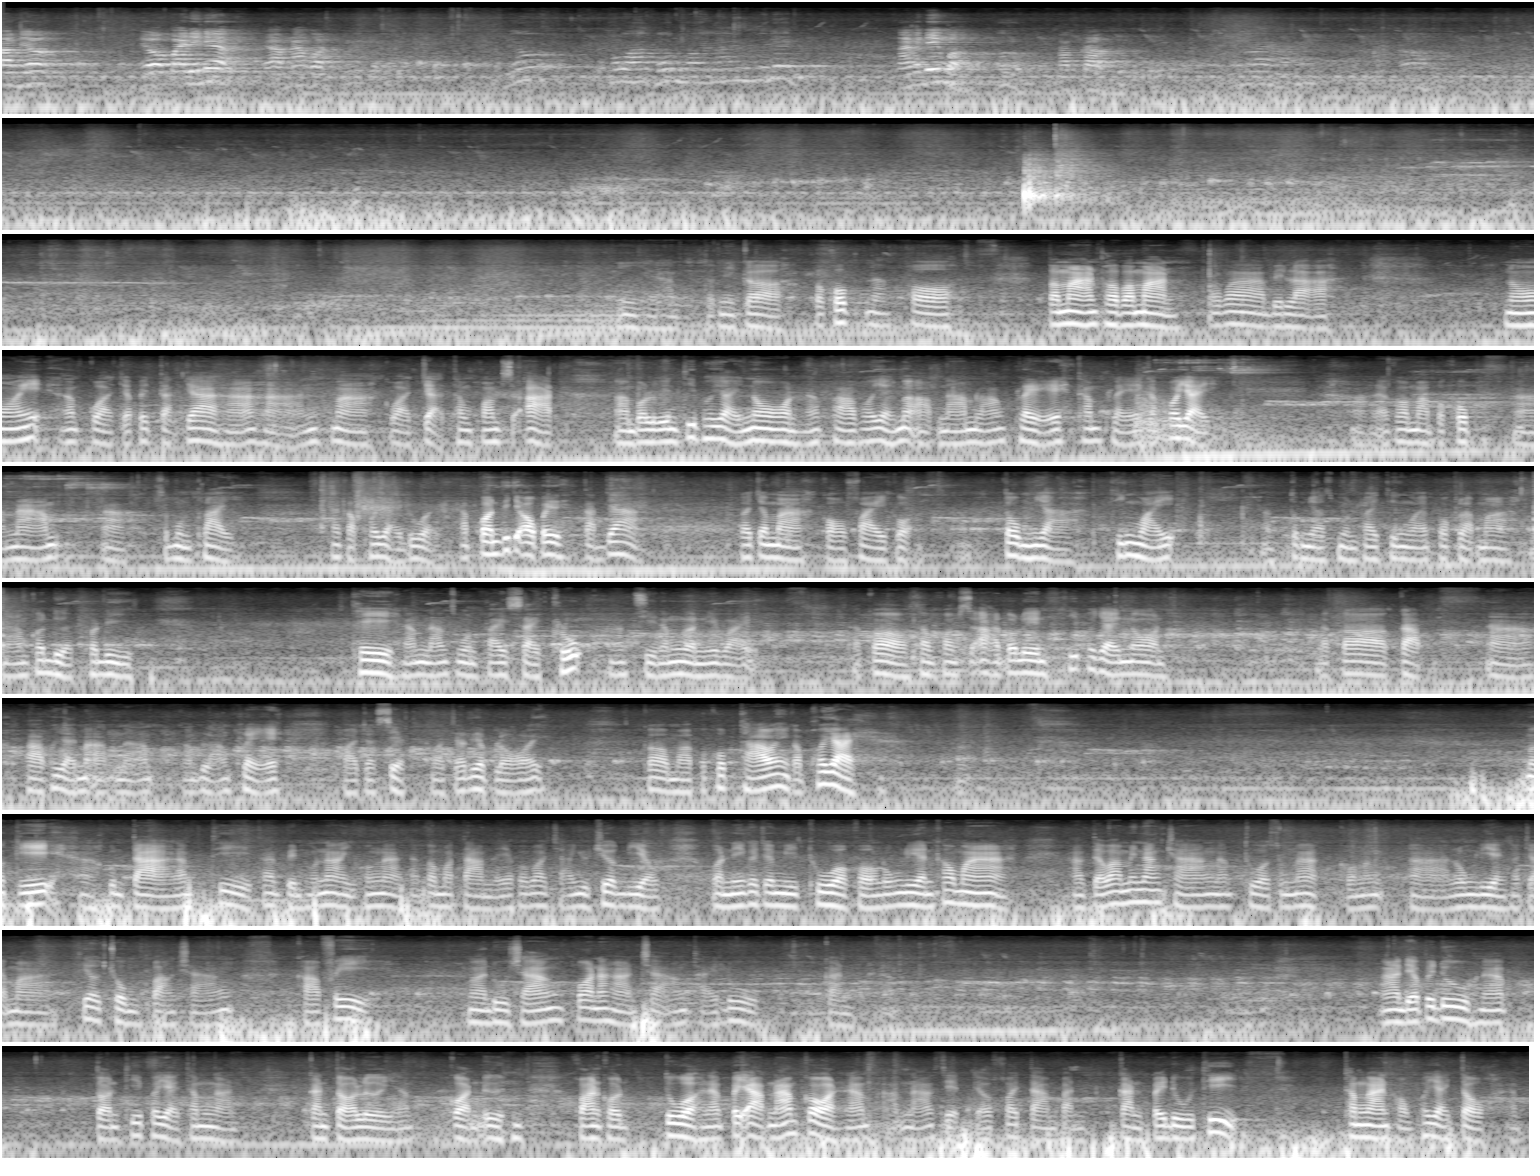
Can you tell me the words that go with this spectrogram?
ครับเดี๋ยวเดี๋ยวไปในเนี่ยไปอาบน้ำก่อน เดี๋ยวโทรหาผมหน่อยนะไม่ได้ นายไม่เด้งบ่ เออ ครับครับ ได้หา นี่ นี้ก็ประครบนะพอประมาณพอประมาณ เพราะว่าเวลาน้อยครับกว่าจะไปตัดหญ้าหาอาหารมากว่าจะทำความสะอาดอบริเวณที่พ่อใหญ่นอนนะพาพ่อใหญ่มาอาบน้ำล้างแผลทำแผลกับพ่อใหญ่ แล้วก็มาประคบน้ำอ่าสมุนไพรให้กับพ่อใหญ่ด้วยครับก่อนที่จะออกไปตัดหญ้าก็จะมาก่อไฟก่อนต้มยาทิ้งไว้ ต้มยาสมุนไพรทิ้งไว้พอกลับมาน้ำก็เดือดพอดี เทน้ำน้ำสมุนไพรใส่ครุน้ำสีน้ำเงินนี้ไว้ แล้วก็ทำความสะอาดบริเวณที่พ่อใหญ่นอน แล้วก็กลับาพาพ่อใหญ่มาอาบน้ำน้ำล้างแผลกว่าจะเสร็จกว่าจะเรียบร้อย ก็มาประคบเท้าให้กับพ่อใหญ่ เมื่อกี้คุณตาครับที่ท่านเป็นหัวหน้าอยู่ข้างหน้าท่านก็มาตามเลยเพราะว่าช้างอยู่เชือกเดียว วันนี้ก็จะมีทัวร์ของโรงเรียนเข้ามาครับแต่ว่าไม่นั่งช้างนะครับทัวร์ส่วนมากของโรงเรียนเขาจะมาเที่ยวชมฟางช้างคาเฟ่มาดูช้างป้อนอาหารช้างถ่ายรูปกันนะครับเดี๋ยวไปดูนะครับ ตอนที่พ่อใหญ่ทำงานกันต่อเลยนะครับ ก่อนอื่นควานขอ ตัวนะครับไปอาบน้ำก่อนนะครับอาบน้ำเสร็จเดี๋ยวค่อยตามกันกันไปดูที่ทำงานของพ่อใหญ่ต่อครับ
